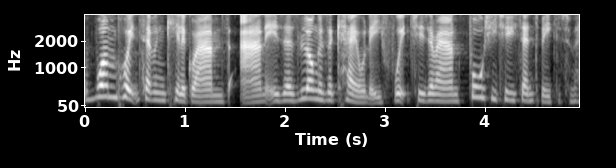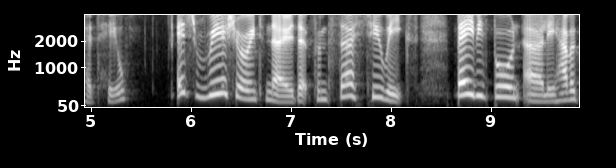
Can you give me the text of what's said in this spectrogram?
1.7 kilograms and is as long as a kale leaf, which is around 42 centimetres from head to heel. It's reassuring to know that from 32 weeks, babies born early have a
